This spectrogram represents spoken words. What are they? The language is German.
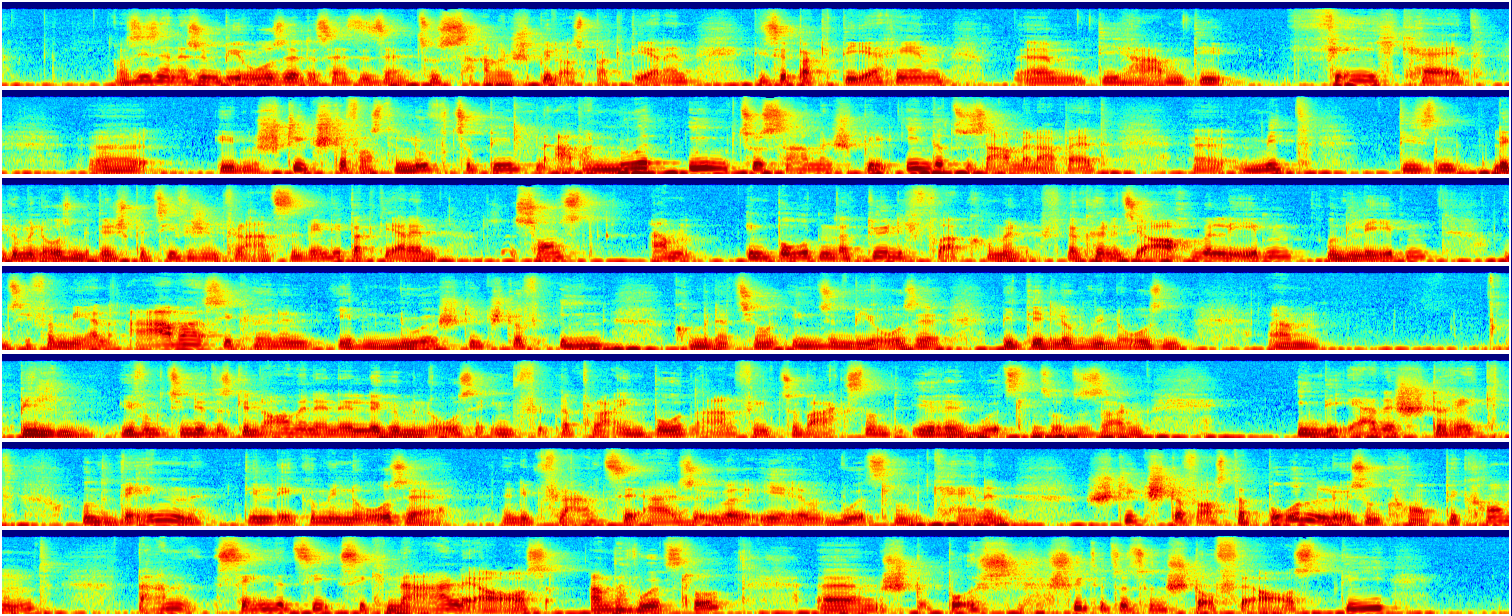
Was ist eine Symbiose? Das heißt, es ist ein Zusammenspiel aus Bakterien. Diese Bakterien, ähm, die haben die Fähigkeit, äh, eben Stickstoff aus der Luft zu binden, aber nur im Zusammenspiel, in der Zusammenarbeit äh, mit diesen Leguminosen, mit den spezifischen Pflanzen. Wenn die Bakterien sonst am, im Boden natürlich vorkommen, dann können sie auch überleben und leben und sich vermehren, aber sie können eben nur Stickstoff in Kombination, in Symbiose mit den Leguminosen ähm, bilden. Wie funktioniert das genau, wenn eine Leguminose im, im Boden anfängt zu wachsen und ihre Wurzeln sozusagen in die Erde streckt und wenn die Leguminose wenn die Pflanze also über ihre Wurzeln keinen Stickstoff aus der Bodenlösung bekommt, dann sendet sie Signale aus an der Wurzel, ähm, schüttet sozusagen Stoffe aus, die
